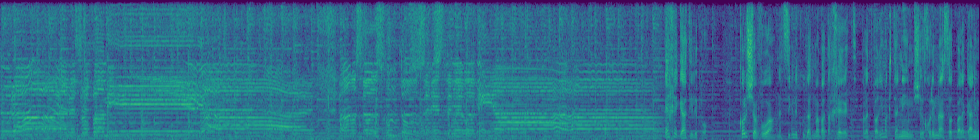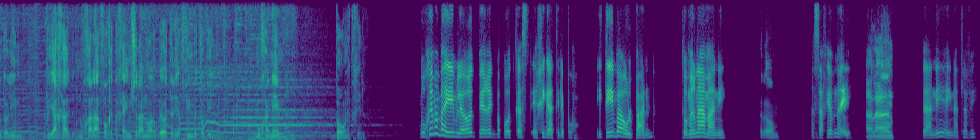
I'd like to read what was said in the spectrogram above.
curar a nuestra familia. Vamos todos juntos en este nuevo día. איך הגעתי לפה? כל שבוע נציג נקודת מבט אחרת על הדברים הקטנים שיכולים לעשות בלאגנים גדולים, ויחד נוכל להפוך את החיים שלנו הרבה יותר יפים וטובים. מוכנים? בואו נתחיל. ברוכים הבאים לעוד פרק בפודקאסט איך הגעתי לפה. איתי באולפן, תומר נעמני, שלום. אסף יבנאי, אהלן. ואני עינת לביא.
